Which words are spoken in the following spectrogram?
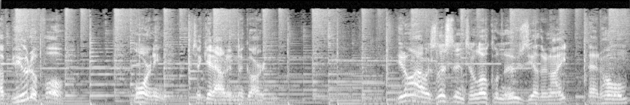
A beautiful morning to get out in the garden. You know, I was listening to local news the other night at home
